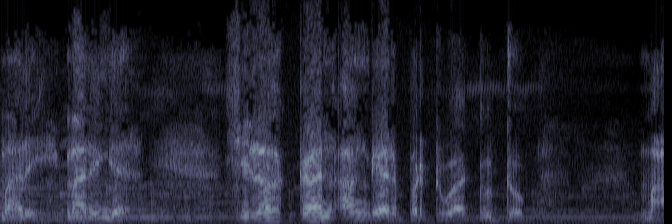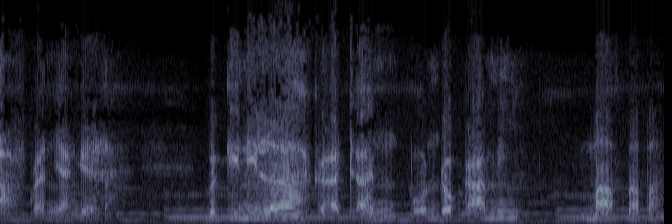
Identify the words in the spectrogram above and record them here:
Mari, mari, Nger. Silahkan Angger berdua duduk. Maafkan ya, Angger. Beginilah keadaan pondok kami. Maaf Bapak.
